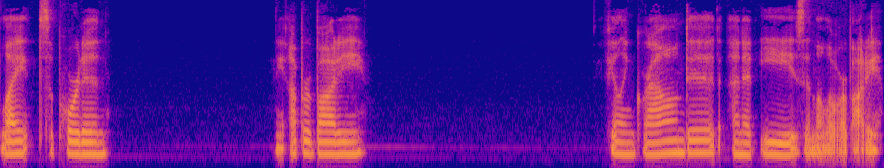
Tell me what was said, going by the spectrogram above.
light, supported, the upper body feeling grounded and at ease in the lower body.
